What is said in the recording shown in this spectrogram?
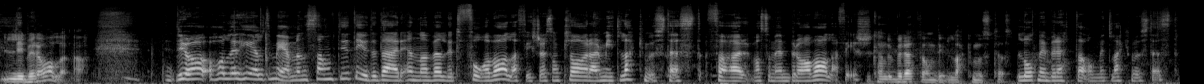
Liberalerna. Jag håller helt med, men samtidigt är ju det där en av väldigt få valaffischer som klarar mitt lackmustest för vad som är en bra valaffisch. Kan du berätta om ditt lackmustest? Låt mig berätta om mitt lackmustest.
